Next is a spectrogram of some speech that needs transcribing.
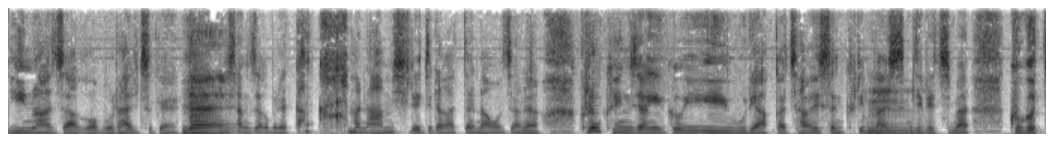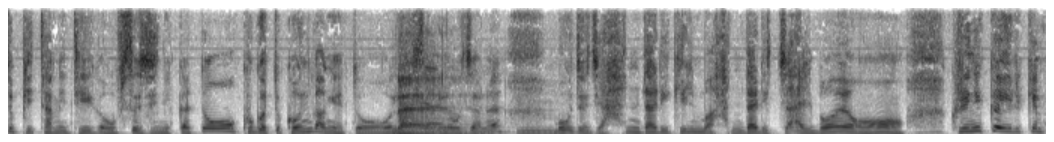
인화 작업을 할 적에 네. 인상 작업을 해 깜깜한 암실에 들어갔다 나오잖아요. 그럼 굉장히 그 이 우리 아까 자외선 크림 음. 말씀드렸지만 그것도 비타민 D가 없어지니까 또 그것도 건강에 또 네. 이상이 오잖아요. 음. 뭐든지 한 달이 길면 한 달이 짧아요. 그러니까 이렇게 막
